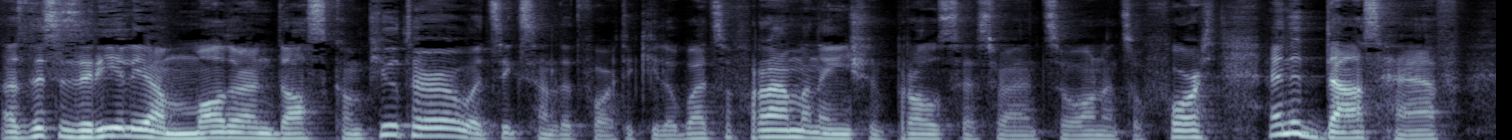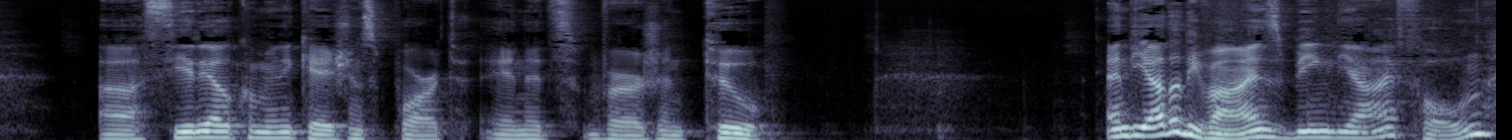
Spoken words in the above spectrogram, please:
as this is really a modern DOS computer with 640 kilobytes of RAM, an ancient processor, and so on and so forth, and it does have a serial communications port in its version 2. And the other device being the iPhone,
